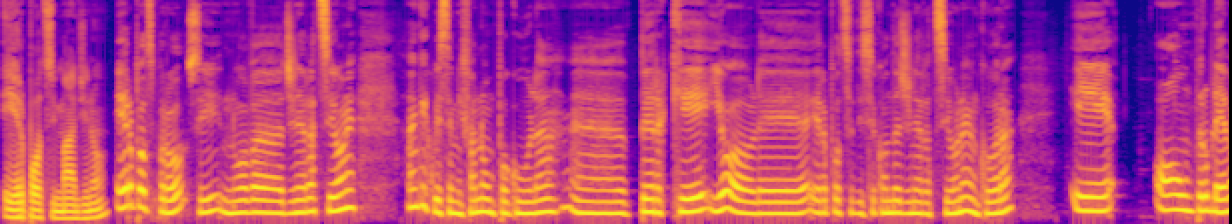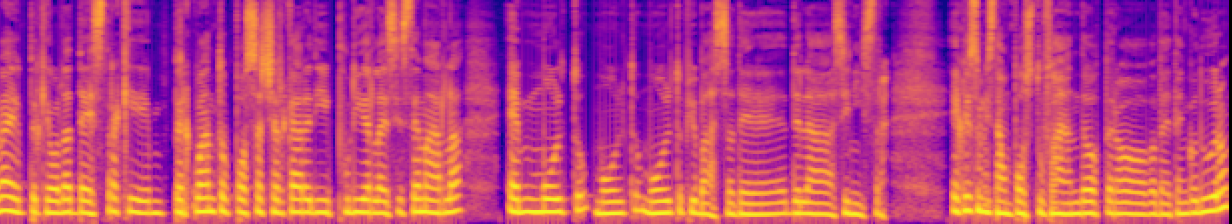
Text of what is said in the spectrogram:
AirPods, immagino? AirPods Pro, sì, nuova generazione. Anche queste mi fanno un po' gola eh, perché io ho le AirPods di seconda generazione ancora e ho un problema perché ho la destra che per quanto possa cercare di pulirla e sistemarla è molto molto molto più bassa de- della sinistra e questo mi sta un po' stufando, però vabbè, tengo duro.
